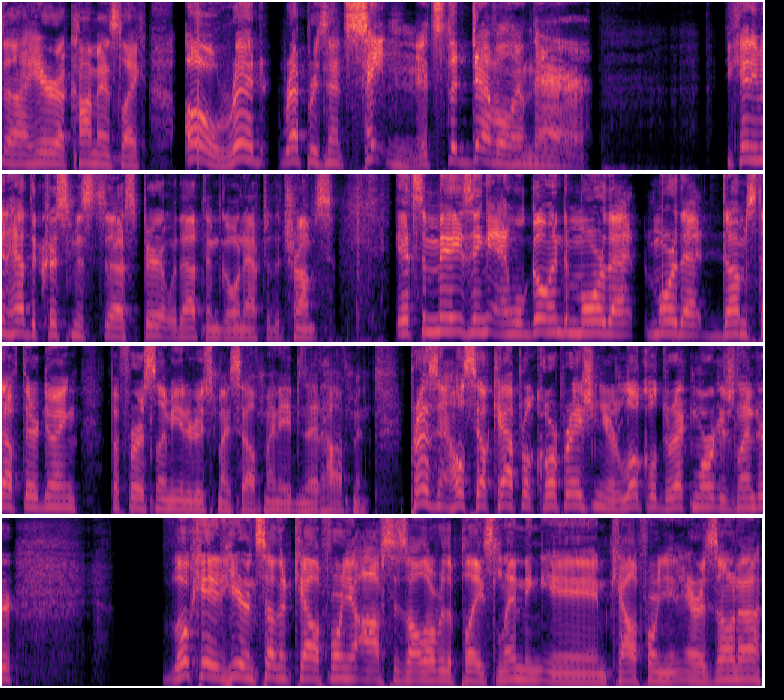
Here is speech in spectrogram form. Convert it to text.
I hear uh, comments like, "Oh, red represents Satan. It's the devil in there." You can't even have the Christmas uh, spirit without them going after the Trumps. It's amazing, and we'll go into more of that more of that dumb stuff they're doing. But first, let me introduce myself. My name is Ed Hoffman, President, Wholesale Capital Corporation, your local direct mortgage lender. Located here in Southern California, offices all over the place, lending in California and Arizona.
